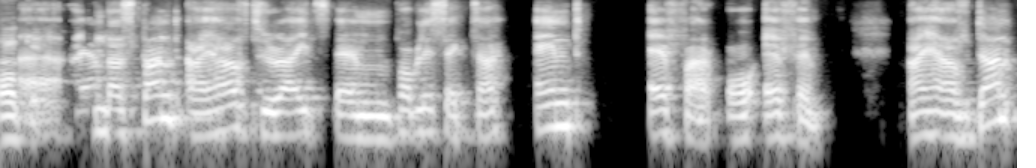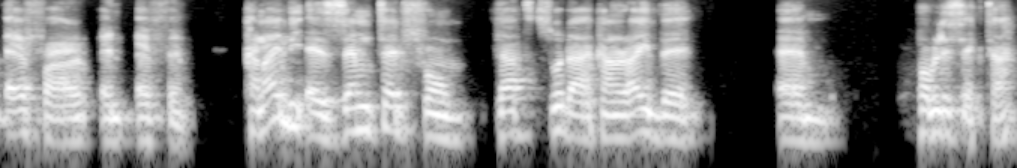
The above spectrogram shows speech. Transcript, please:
Okay. Uh, I understand I have to write um, public sector and FR or FM. I have done FR and FM. Can I be exempted from that so that I can write the um, public sector?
